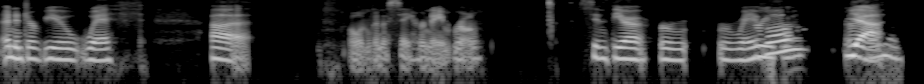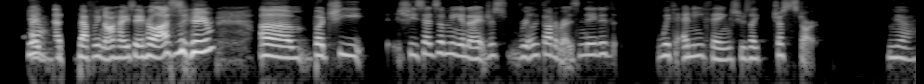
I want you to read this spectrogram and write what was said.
an interview with uh oh I'm gonna say her name wrong. Cynthia Ur- Erivo. Erivo? Yeah. Yeah. I, that's definitely not how you say her last name. Um, but she she said something and I just really thought it resonated with anything. She was like, just start. Yeah.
